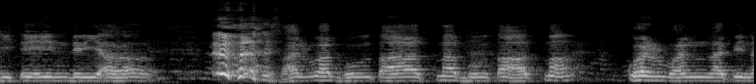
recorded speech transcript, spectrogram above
జితేంద్రియ సర్వభూతాత్మ భూతాత్మ కుర్వన్నపి న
